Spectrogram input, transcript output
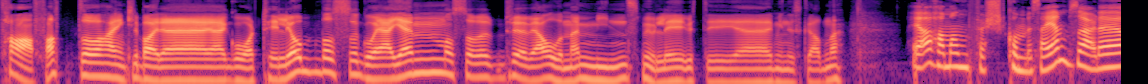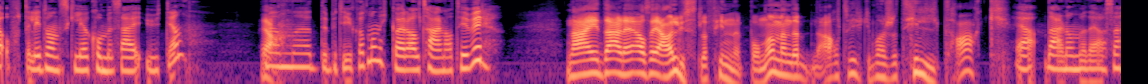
tafatt og har egentlig bare Jeg går til jobb, og så går jeg hjem, og så prøver jeg å holde meg minst mulig ute i eh, minusgradene. Ja, har man først kommet seg hjem, så er det ofte litt vanskelig å komme seg ut igjen. Ja. Men det betyr ikke at man ikke har alternativer. Nei, det er det. Altså, jeg har lyst til å finne på noe, men det, alt virker bare så tiltak. Ja, det er noe med det, altså.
